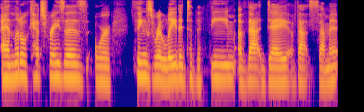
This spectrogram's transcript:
and little catchphrases or things related to the theme of that day of that summit.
